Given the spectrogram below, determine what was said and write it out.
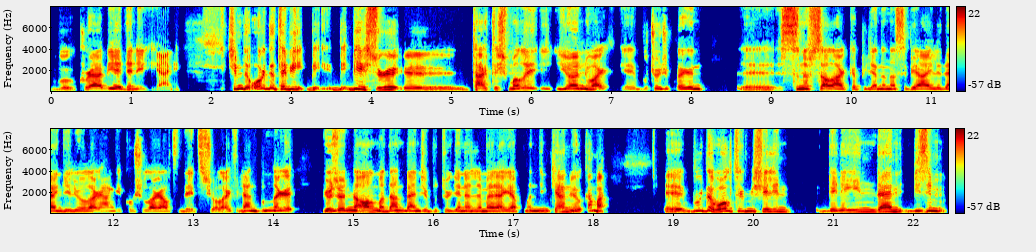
bu, kurabiye deneyi yani. Şimdi orada tabii bir, bir sürü e, tartışmalı yön var. Bu çocukların sınıfsal arka planı nasıl bir aileden geliyorlar, hangi koşullar altında yetişiyorlar filan bunları göz önüne almadan bence bu tür genellemeler yapmanın imkanı yok ama burada Walter Michel'in deneyinden bizim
